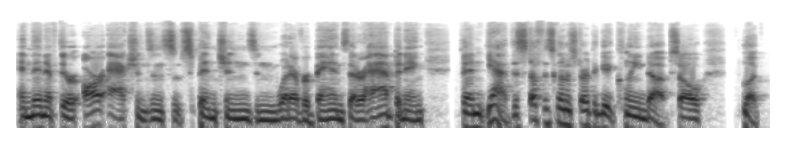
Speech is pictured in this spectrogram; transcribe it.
And then if there are actions and suspensions and whatever bans that are happening, then yeah, this stuff is going to start to get cleaned up. So look,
